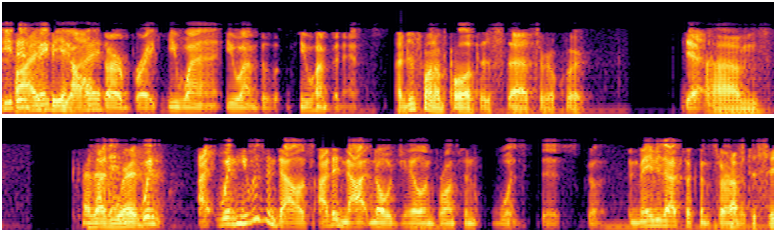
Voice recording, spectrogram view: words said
he didn't make the? All Star break, he went he went he went bananas. I just want to pull up his stats real quick. Yeah. Um, and then where when I when he was in Dallas, I did not know Jalen Brunson was this good, and maybe that's a concern. tough to see,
